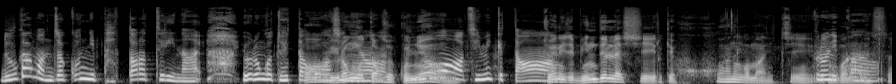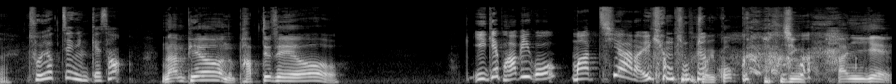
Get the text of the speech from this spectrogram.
누가 먼저 꽃잎 다 떨어뜨리나 이런 것도 했다고 어, 하시네요. 이런 것도 하셨군요. 우와 재밌겠다. 저희는 이제 민들레 씨 이렇게 호 하는 것만 있지. 그러니까요. 조혁재님께서 남편 밥 드세요. 이게 밥이고 마치아라 이게 뭐야? 저희 꼭 지금 아니 이게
